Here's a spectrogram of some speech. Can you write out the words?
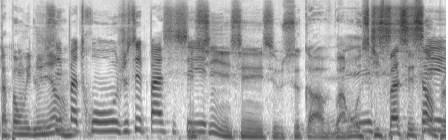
T'as pas envie de le Je dire sais hein pas trop. Je sais pas si c'est. si, c'est, c'est- ce cas- bah, ce qui se passe, c'est simple.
